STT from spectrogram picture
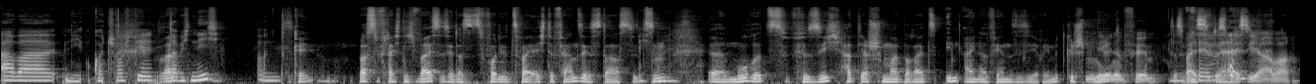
aber nee, oh Gott, Schauspiel glaube ich nicht. Und Okay. Was du vielleicht nicht weißt, ist ja, dass vor dir zwei echte Fernsehstars sitzen. Äh, Moritz für sich hat ja schon mal bereits in einer Fernsehserie mitgespielt. Nee, in einem Film. Das weiß, Film. das weiß sie ja aber.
